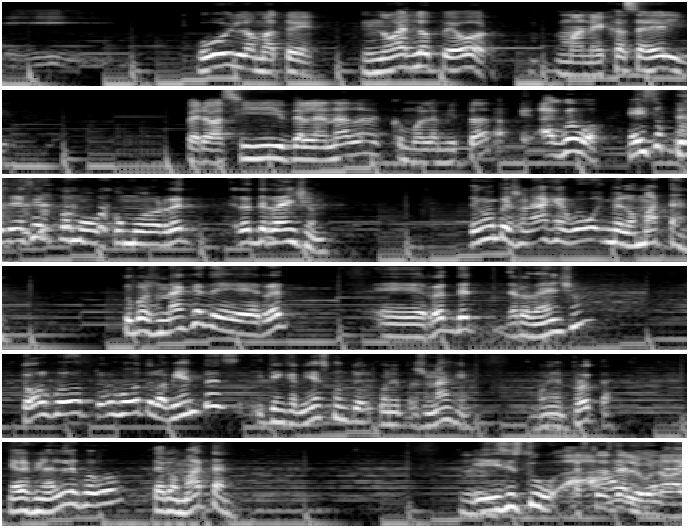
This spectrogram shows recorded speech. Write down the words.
y Uy, lo maté. No es lo peor. Manejas a Ellie. Pero así de la nada, como la mitad. a huevo, eso podría ser como, como Red, Red Dead Redemption. Tengo un personaje a huevo y me lo matan. Tu personaje de Red, eh, Red Dead Redemption, todo el, juego, todo el juego te lo avientas y te encariñas con, tu- con el personaje, con el prota. Y al final del juego te lo matan. Mm. Y dices tú, Esto es "Ay, del lleva 1, la ¿eh?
